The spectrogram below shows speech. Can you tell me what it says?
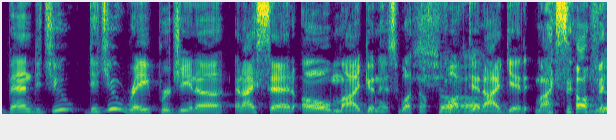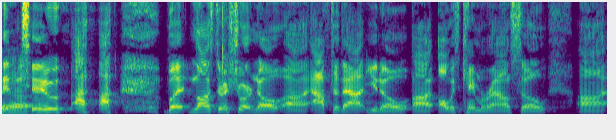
Ben, did you did you rape Regina? And I said, Oh my goodness, what the Shut fuck did. I get myself Yeah. into? but long story short, no. Uh, after that, you know, uh, always came around. So uh,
